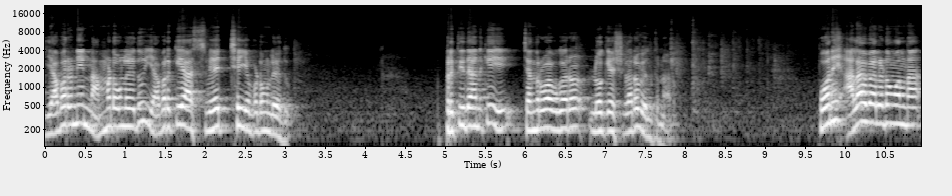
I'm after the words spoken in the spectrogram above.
ఎవరిని నమ్మడం లేదు ఎవరికి ఆ స్వేచ్ఛ ఇవ్వడం లేదు. ప్రతిదానికి చంద్రబాబు గారు లోకేష్ గారు వెళ్తున్నారు. పోనీ అలా వెళ్ళడం వలన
